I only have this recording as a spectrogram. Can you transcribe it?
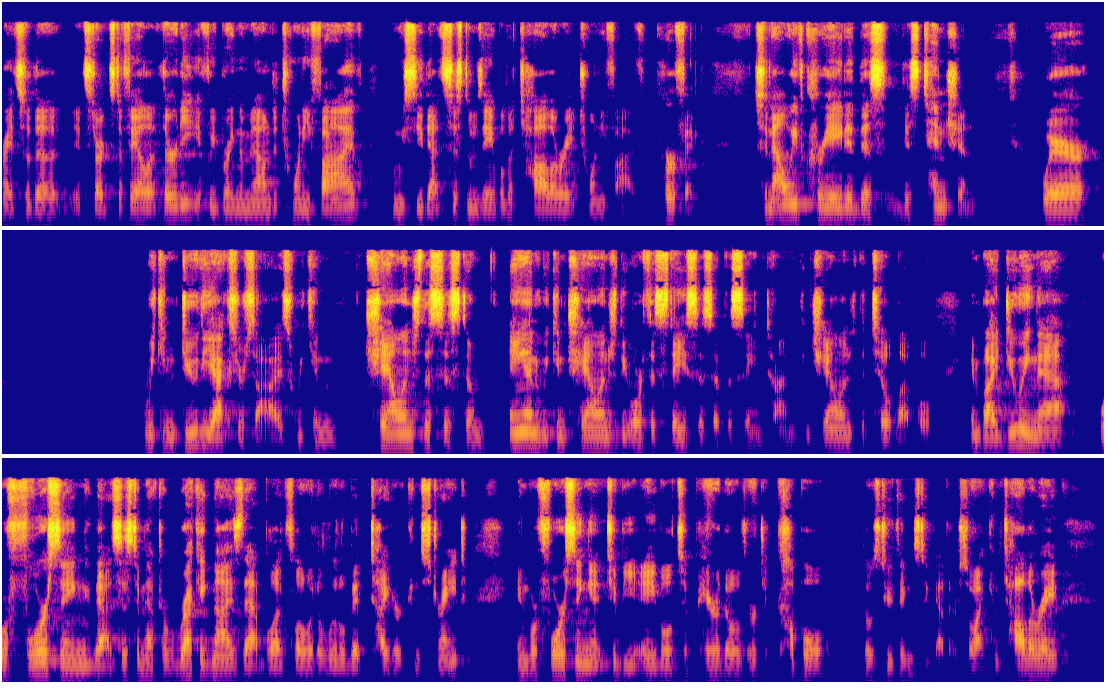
right? So the it starts to fail at 30 if we bring them down to 25 and we see that system's able to tolerate 25 perfect. So now we've created this this tension where we can do the exercise we can challenge the system and we can challenge the orthostasis at the same time. We can challenge the tilt level. And by doing that we're forcing that system have to recognize that blood flow at a little bit tighter constraint and we're forcing it to be able to pair those or to couple those two things together. So i can tolerate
